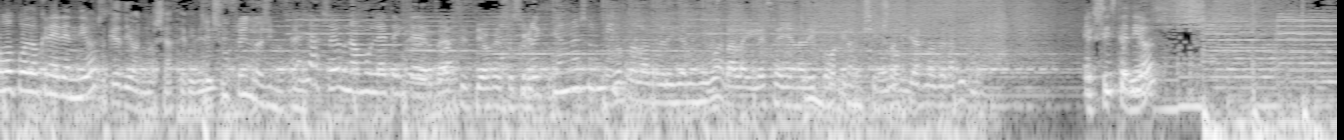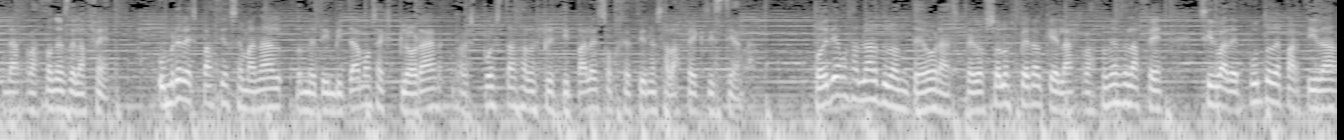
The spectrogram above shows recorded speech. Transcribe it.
¿Cómo puedo creer en Dios? que Dios no se hace evidente. ¿Qué sufren los ¿No es inocentes? la fe una muleta intelectual? existió ¿La resurrección no es un ¿No mito? todas las religiones igual? Está la iglesia llena de hipócritas. ¿Podemos fiarnos de la Biblia? ¿Existe Dios? Las razones de la fe. Un breve espacio semanal donde te invitamos a explorar respuestas a las principales objeciones a la fe cristiana. Podríamos hablar durante horas, pero solo espero que las razones de la fe sirva de punto de partida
